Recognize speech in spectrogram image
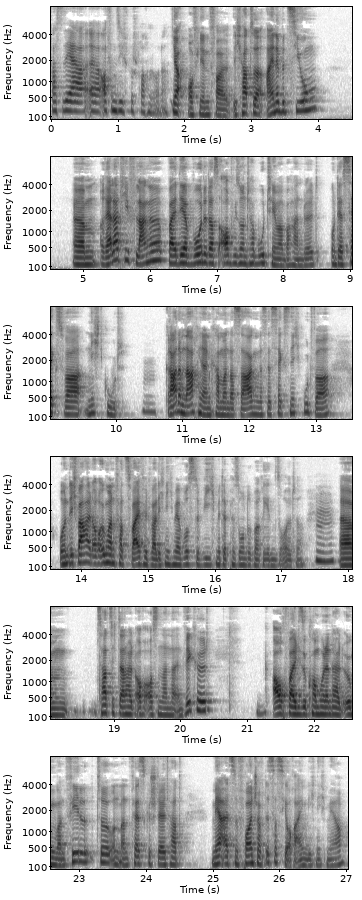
was sehr äh, offensiv besprochen wurde. Ja, auf jeden Fall. Ich hatte eine Beziehung, ähm, relativ lange, bei der wurde das auch wie so ein Tabuthema behandelt und der Sex war nicht gut. Gerade im Nachhinein kann man das sagen, dass der Sex nicht gut war. Und ich war halt auch irgendwann verzweifelt, weil ich nicht mehr wusste, wie ich mit der Person drüber reden sollte. Ähm, es hat sich dann halt auch auseinander entwickelt, auch weil diese Komponente halt irgendwann fehlte und man festgestellt hat, mehr als eine Freundschaft ist das hier auch eigentlich nicht mehr.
